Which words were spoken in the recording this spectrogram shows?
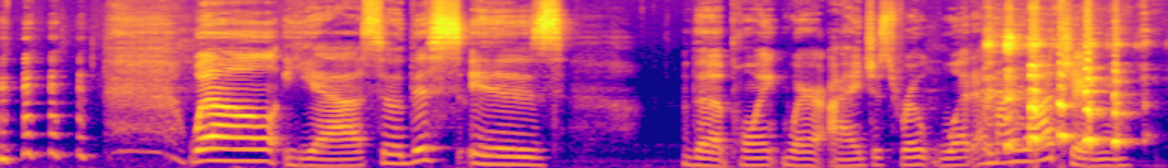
well, yeah, so this is the point where I just wrote, What am I watching?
